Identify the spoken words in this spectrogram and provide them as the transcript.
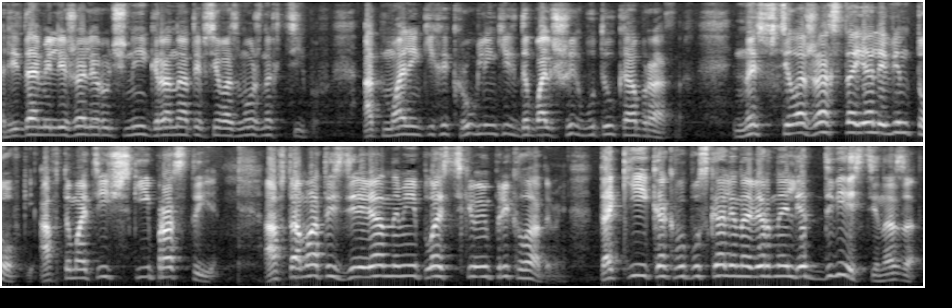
Рядами лежали ручные гранаты всевозможных типов, от маленьких и кругленьких до больших бутылкообразных. На стеллажах стояли винтовки, автоматические и простые, автоматы с деревянными и пластиковыми прикладами, такие, как выпускали, наверное, лет 200 назад.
